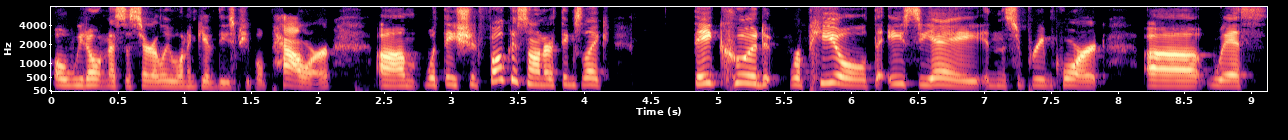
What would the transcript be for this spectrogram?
oh, we don't necessarily want to give these people power. Um, what they should focus on are things like they could repeal the ACA in the Supreme Court uh, with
